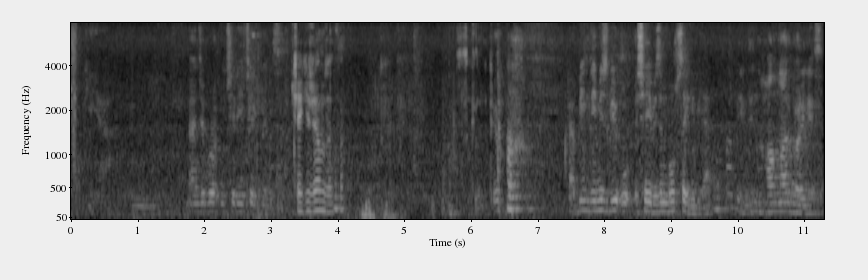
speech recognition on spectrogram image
Çok iyi ya. Bence bu içeriği çekmelisin. Çekeceğim zaten. Sıkıntı yok. Ya bildiğimiz bir şey bizim Bursa gibi yani. Bildiğin hanlar bölgesi.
